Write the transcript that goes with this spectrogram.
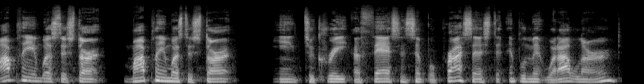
my plan was to start my plan was to start and to create a fast and simple process to implement what I learned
